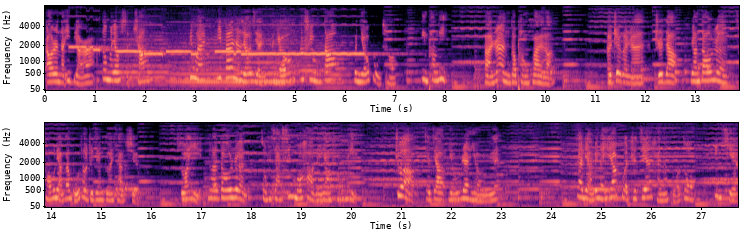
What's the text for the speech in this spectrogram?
刀刃的一点儿都没有损伤。因为一般人了解牛都是用刀和牛骨头硬碰硬，把刃都碰坏了。而这个人知道让刀刃从两根骨头之间割下去，所以他的刀刃总是像新磨好的一样锋利。这就叫游刃有余。在两边的压迫之间还能活动，并且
